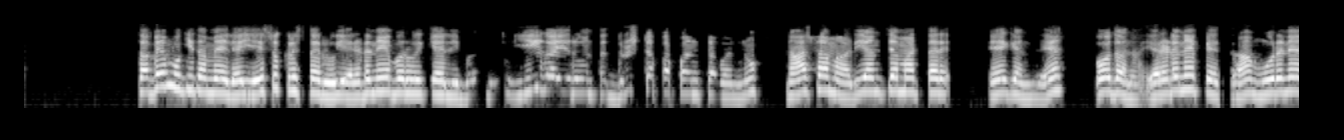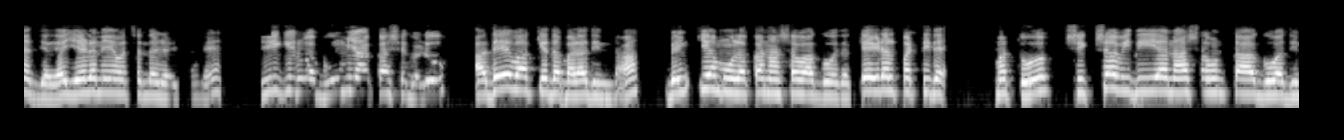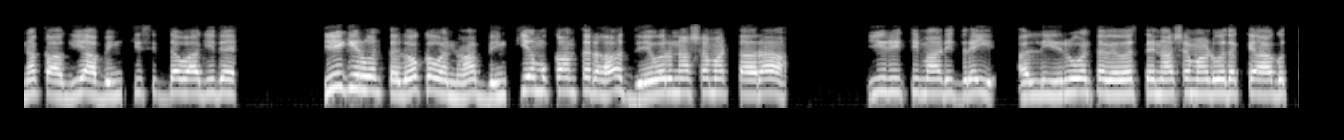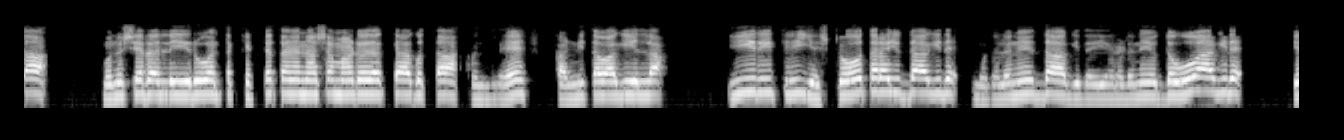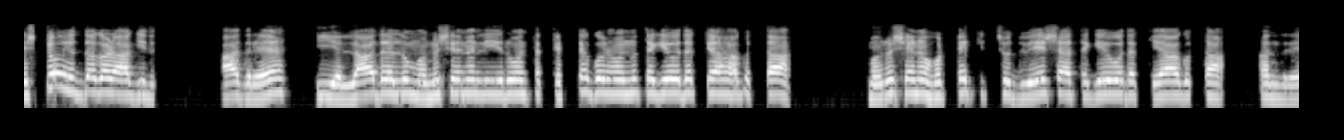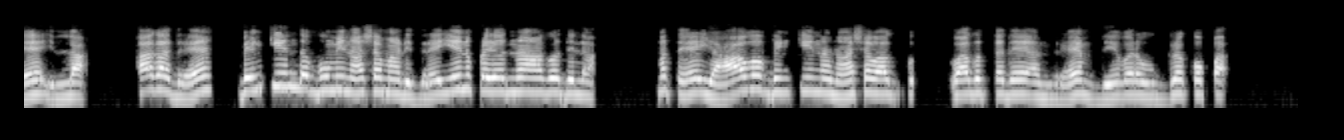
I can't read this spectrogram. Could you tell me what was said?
ಸಭೆ ಮುಗಿದ ಮೇಲೆ ಯೇಸು ಕ್ರಿಸ್ತರು ಎರಡನೇ ಬರುವಿಕೆಯಲ್ಲಿ ಬಂದು ಈಗ ಇರುವಂತ ದುಷ್ಟ ಪ್ರಪಂಚವನ್ನು ನಾಶ ಮಾಡಿ ಅಂತ್ಯ ಮಾಡ್ತಾರೆ. ಹೇಗೆಂದ್ರೆ ಓದೋಣ, ಎರಡನೇ ಪೇತ್ರ ಮೂರನೇ ಅಧ್ಯಾಯ ಏಳನೇ ವಚನದಲ್ಲಿ ಹೇಳ್ತಾರೆ, ಈಗಿರುವ ಭೂಮಿ ಆಕಾಶಗಳು ಅದೇ ವಾಕ್ಯದ ಬಲದಿಂದ ಬೆಂಕಿಯ ಮೂಲಕ ನಾಶವಾಗುವುದಕ್ಕೆ ಇಡಲ್ಪಟ್ಟಿದೆ. ಮತ್ತು ಶಿಕ್ಷಾ ವಿಧಿಯ ನಾಶ ಉಂಟಾಗುವ ದಿನಕ್ಕಾಗಿ ಆ ಬೆಂಕಿ ಸಿದ್ಧವಾಗಿದೆ. ಈಗಿರುವಂತ ಲೋಕವನ್ನ ಬೆಂಕಿಯ ಮುಖಾಂತರ ದೇವರು ನಾಶ ಮಾಡ್ತಾರಾ? ಈ ರೀತಿ ಮಾಡಿದ್ರೆ ಅಲ್ಲಿ ಇರುವಂತ ವ್ಯವಸ್ಥೆ ನಾಶ ಮಾಡುವುದಕ್ಕೆ ಆಗುತ್ತಾ? ಮನುಷ್ಯರಲ್ಲಿ ಇರುವಂತ ಕೆಟ್ಟತನ ನಾಶ ಮಾಡುವುದಕ್ಕೆ ಆಗುತ್ತಾ? ಅಂದ್ರೆ ಖಂಡಿತವಾಗಿ ಇಲ್ಲ. ಈ ರೀತಿ ಎಷ್ಟೋ ತರ ಯುದ್ಧ ಆಗಿದೆ. ಮೊದಲನೇ ಯುದ್ಧ ಆಗಿದೆ, ಎರಡನೇ ಯುದ್ಧವೂ ಆಗಿದೆ. ಎಷ್ಟೋ ಯುದ್ಧಗಳಾಗಿದೆ. ಆದ್ರೆ ಈ ಎಲ್ಲಾದ್ರಲ್ಲೂ ಮನುಷ್ಯನಲ್ಲಿ ಇರುವಂತ ಕೆಟ್ಟ ಗುಣವನ್ನು ತೆಗೆಯುವುದಕ್ಕೆ ಆಗುತ್ತಾ? ಮನುಷ್ಯನ ಹೊಟ್ಟೆ ಕಿಚ್ಚು ದ್ವೇಷ ತೆಗೆಯುವುದಕ್ಕೆ ಆಗುತ್ತಾ? ಅಂದ್ರೆ ಇಲ್ಲ. ಹಾಗಾದ್ರೆ ಬೆಂಕಿಯಿಂದ ಭೂಮಿ ನಾಶ ಮಾಡಿದ್ರೆ ಏನು ಪ್ರಯೋಜನ ಆಗೋದಿಲ್ಲ? ಮತ್ತೆ ಯಾವ ಬೆಂಕಿಯಿಂದ ನಾಶವಾಗು ವಾಗುತ್ತದೆ ಅಂದ್ರೆ ದೇವರ ಉಗ್ರ ಕೋಪ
